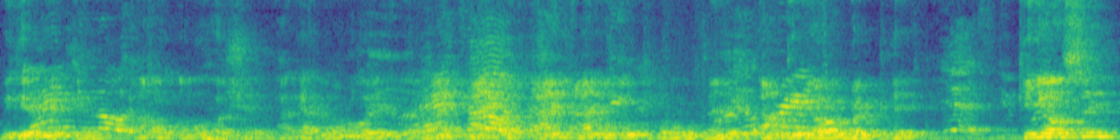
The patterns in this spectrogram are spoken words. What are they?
We get ready to do it. I'm gonna, I'm gonna hush it. I got one more. I ain't, I ain't, I ain't, gonna go through the whole thing. I'm giving y'all the right today. Yes. Can y'all see?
